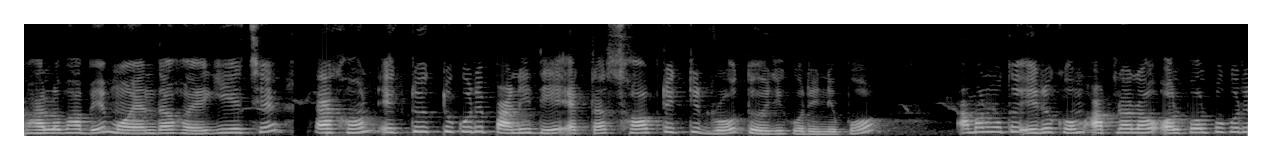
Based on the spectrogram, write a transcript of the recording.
ভালোভাবে ময়ান দেওয়া হয়ে গিয়েছে। এখন একটু একটু করে পানি দিয়ে একটা সফট একটি ড্রো তৈরি করে নেব। আমার মতো এরকম আপনারাও অল্প অল্প করে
